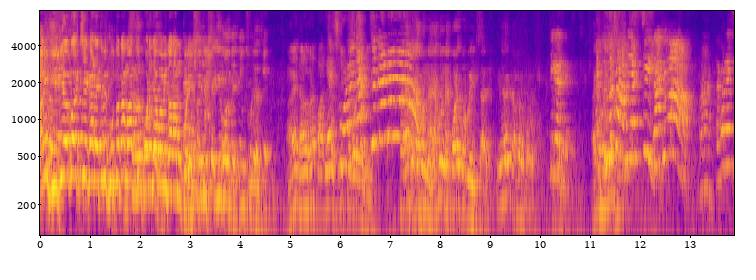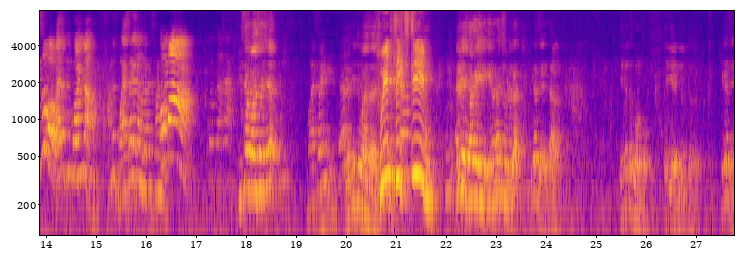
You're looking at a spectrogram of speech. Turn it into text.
আমি ভিডিও করছি এখানে তুমি গুঁতোটা মারছো পড়ে যাব আমি দরাম করে। আরে দাঁড়া ওখানে পাঁচ মিনিট করে এখন- এখন না, এখন না, পরে করব করো। ঠিক আছে? এখন হয়ে যাচ্ছে? আমি আসছি। কাকিমা এখন এসো। আরে তুই বল না। আমাদের বয়স হয়ে গেছে ও মা! কিসের বয়স হয়েছে? বয়স হয়নি? কিছু বয়স হয়েছে? সুইট সিক্সটিন এই দাঁড়া, এই- ছুটে দাও, ঠিক আছে? দাঁড়া। এটা তো করব, এই যে, ঠিক আছে?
